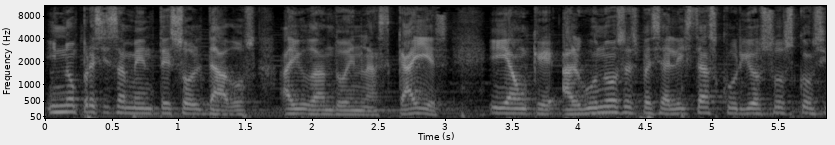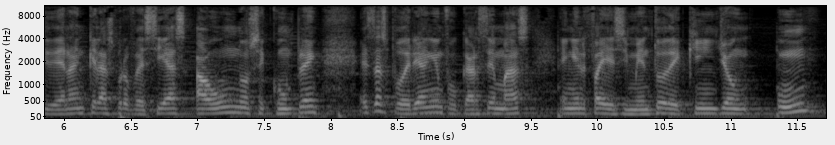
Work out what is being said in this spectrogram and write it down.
y no precisamente soldados ayudando en las calles. Y aunque algunos especialistas curiosos consideran que las profecías aún no se cumplen, estas podrían enfocarse más en el fallecimiento de Kim Jong-un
